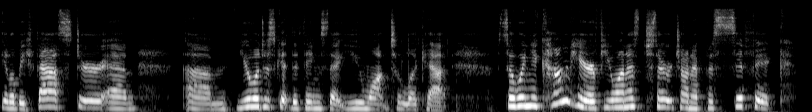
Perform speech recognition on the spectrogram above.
it'll be faster and um, you will just get the things that you want to look at. So when you come here, if you want to search on a Pacific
